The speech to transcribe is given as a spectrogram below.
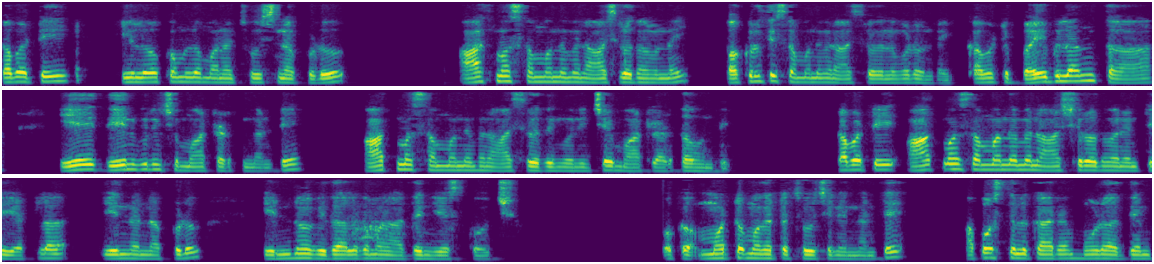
కాబట్టి ఈ లోకంలో మనం చూసినప్పుడు ఆత్మ సంబంధమైన ఆశీర్వాదం ఉన్నాయి ప్రకృతి సంబంధమైన ఆశీర్వాదం కూడా ఉన్నాయి. కాబట్టి బైబిల్ అంతా ఏ దేని గురించి మాట్లాడుతుందంటే ఆత్మ సంబంధమైన ఆశీర్వాదం గురించే మాట్లాడుతూ ఉంది. కాబట్టి ఆత్మ సంబంధమైన ఆశీర్వాదం అంటే ఎట్లా ఏందన్నప్పుడు ఎన్నో విధాలుగా మనం అర్థం చేసుకోవచ్చు. ఒక మొట్టమొదట సూచన ఏంటంటే అపోస్తుల కార్యం మూడో అధ్యాయం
